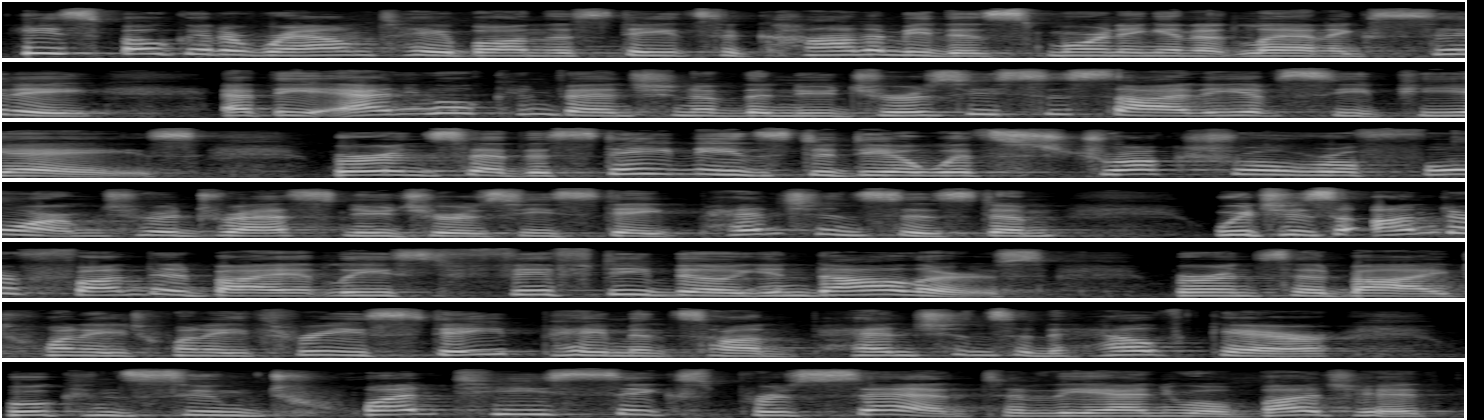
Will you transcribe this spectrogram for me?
He spoke at a roundtable on the state's economy this morning in Atlantic City at the annual convention of the New Jersey Society of CPAs. Byrne said the state needs to deal with structural reform to address New Jersey's state pension system, which is underfunded by at least $50 billion. Byrne said by 2023, state payments on pensions and health care will consume 26% of the annual budget.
